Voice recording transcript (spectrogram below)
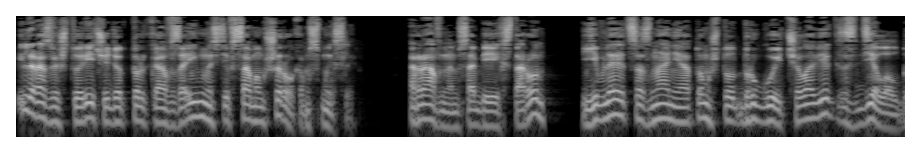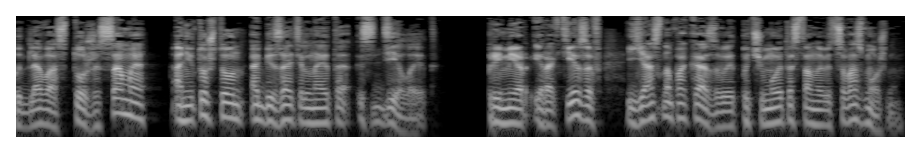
или разве что речь идет только о взаимности в самом широком смысле. Равным с обеих сторон является знание о том, что другой человек сделал бы для вас то же самое, а не то, что он обязательно это сделает. Пример иракезов ясно показывает, почему это становится возможным.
